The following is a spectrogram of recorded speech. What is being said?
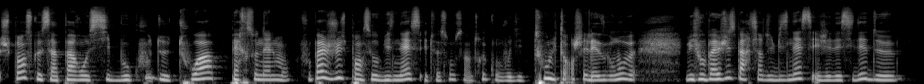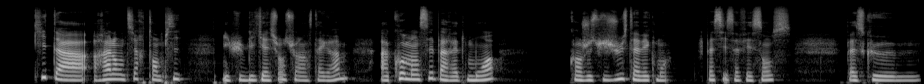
je pense que ça part aussi beaucoup de toi personnellement. Faut pas juste penser au business, et de toute façon c'est un truc qu'on vous dit tout le temps chez Les Groove, mais il faut pas juste partir du business, et j'ai décidé de, quitte à ralentir, tant pis, mes publications sur Instagram, à commencer par être moi quand je suis juste avec moi. Je sais pas si ça fait sens, parce que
